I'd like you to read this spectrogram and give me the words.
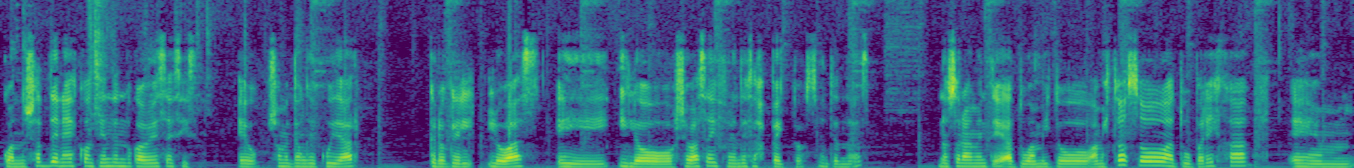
cuando ya tenés consciente en tu cabeza, decís, yo me tengo que cuidar, creo que lo vas eh, y lo llevas a diferentes aspectos, ¿entendés? No solamente a tu ámbito amistoso, a tu pareja, em,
